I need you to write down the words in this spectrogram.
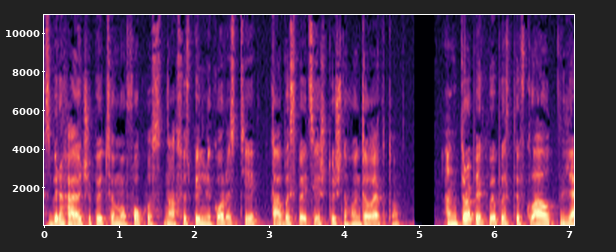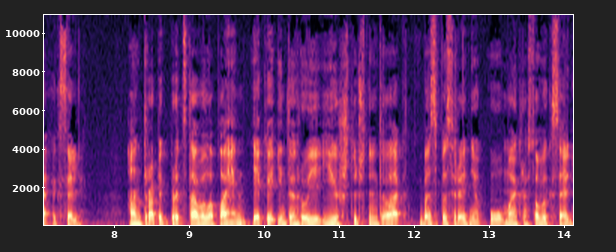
зберігаючи при цьому фокус на суспільній користі та безпеці штучного інтелекту. Anthropic випустив клауд для Excel. Anthropic представила плагін, який інтегрує їх штучний інтелект безпосередньо у Microsoft Excel.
